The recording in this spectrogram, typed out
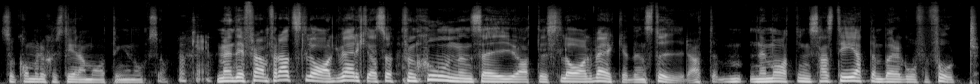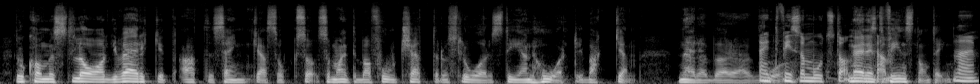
så kommer det justera matningen också. Okej. Men det är framförallt slagverket, alltså funktionen säger ju att det är slagverket den styr. Att när matningshastigheten börjar gå för fort, då kommer slagverket att sänkas också. Så man inte bara fortsätter och slår stenhårt i backen när det börjar När gå. det inte finns något motstånd? när det liksom. inte finns någonting. Nej.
